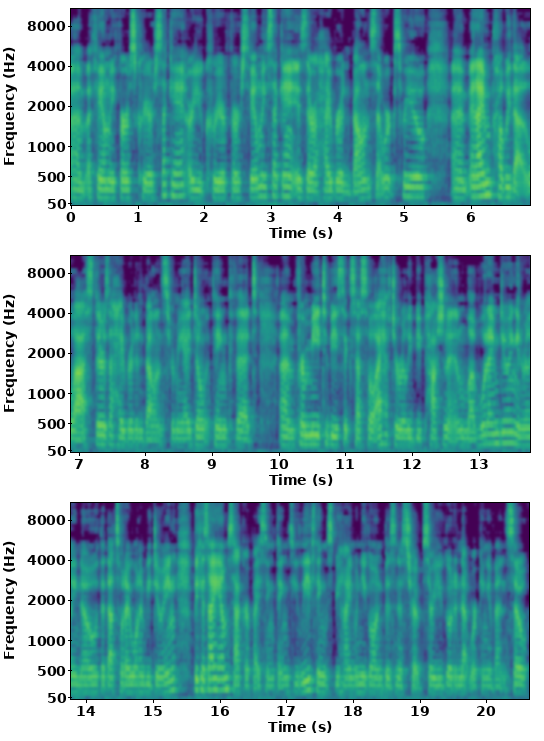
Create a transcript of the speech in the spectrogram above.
um, a family first, career second? Are you career first, family second? Is there a hybrid balance that works for you? Um, and I'm probably that last. There's a hybrid and balance for me. I don't think that um, for me to be successful, I have to really be passionate and love what I'm doing and really know that that's what I want to be doing because I am sacrificing things. You leave things behind when you go on business trips or you go to networking events. So,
